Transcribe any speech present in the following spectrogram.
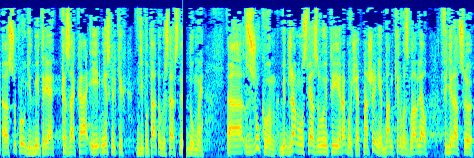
э, супруги Дмитрия Казака и нескольких депутатов Государственной Думы. С Жуковым Биджамову связывают и рабочие отношения. Банкир возглавлял Федерацию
